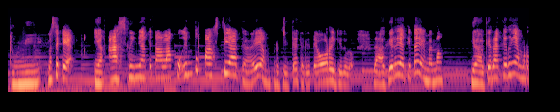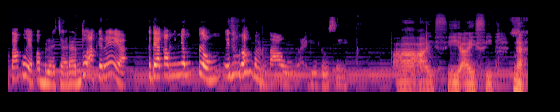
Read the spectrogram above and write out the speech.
dunia mesti kayak yang aslinya kita lakuin tuh pasti ada yang berbeda dari teori gitu loh. Nah akhirnya kita ya memang ya akhir-akhirnya menurut aku ya pembelajaran tuh akhirnya ya ketika kamu nyemplung itu kamu baru tahu kayak gitu sih. Ah I see I see. Nah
